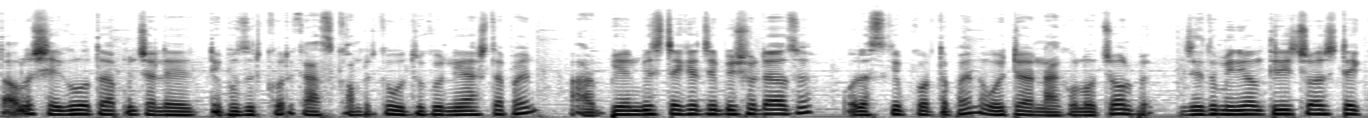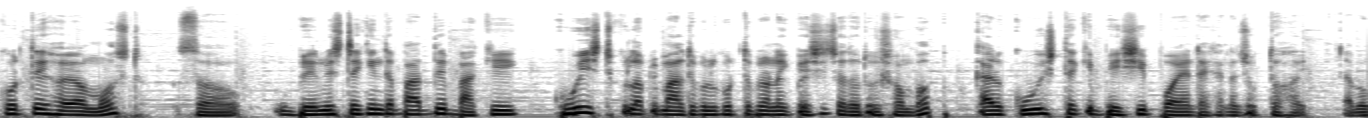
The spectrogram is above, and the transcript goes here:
তাহলে সেগুলোতে আপনি চাইলে ডিপোজিট করে কাজ কমপ্লিট করে উজ্জ্বল করে নিয়ে আসতে পারেন। আর বিএনবি স্টেকের যে বিষয়টা আছে ওটা স্কিপ করতে পারেন। ওইটা না করলেও চলবে। যেহেতু মিনিমাম তিরিশ ডলার স্টেক করতেই হয় অলমোস্ট সো বিএনবি স্টেকিংটা বাদ দিয়ে বাকি কুইস্টগুলো আপনি মাল্টিপল করতে পারেন অনেক বেশি, যতটুকু সম্ভব। কারণ কুইস্ট থেকে বেশি পয়েন্ট এখানে যুক্ত হয় এবং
